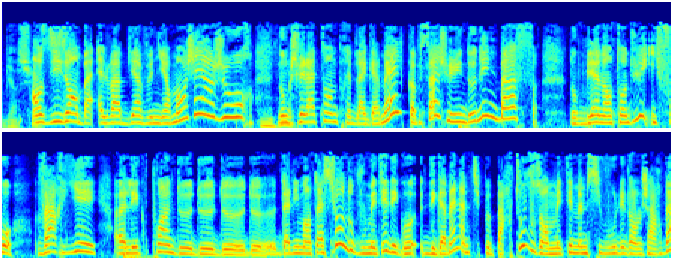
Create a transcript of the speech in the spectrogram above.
bien sûr. en se disant bah elle va bien venir manger un jour. Mhm. Donc je vais l'attendre près de la gamelle, comme ça je vais lui donner une baffe. Donc bien entendu, il faut varier euh, les points de de- de- de- d'alimentation. Donc vous mettez des, gamelles un petit peu partout, vous en mettez même si vous voulez dans le jardin.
